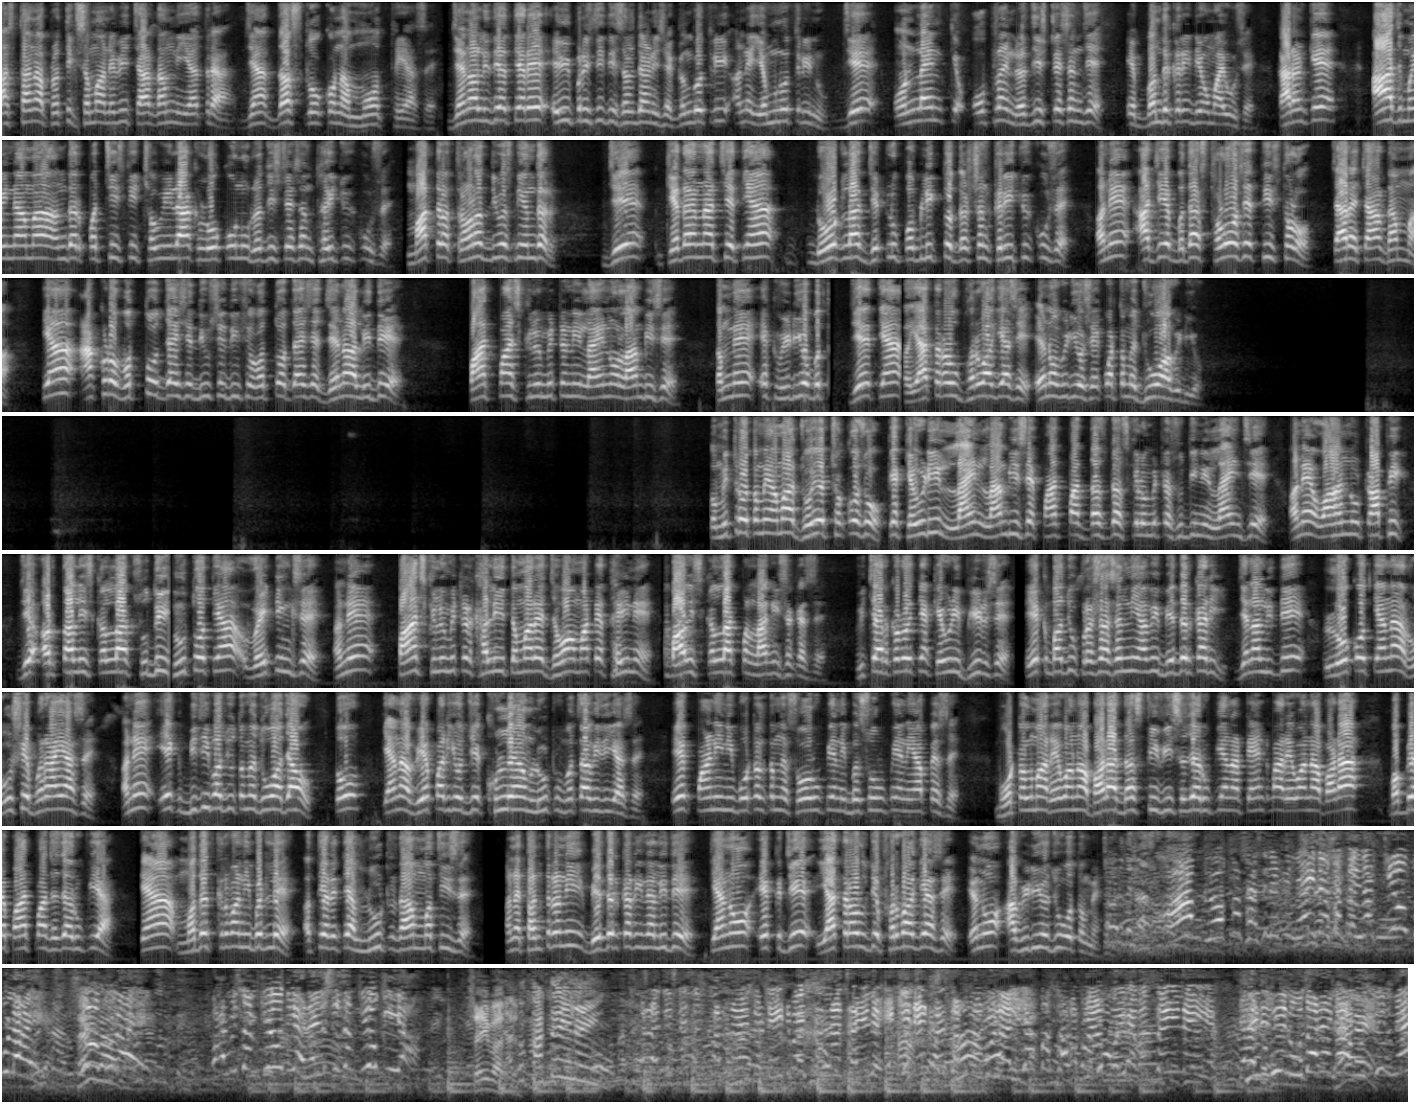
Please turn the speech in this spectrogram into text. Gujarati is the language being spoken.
આસ્થાના પ્રતિક સમાન એવી ચારધામની યાત્રા જ્યાં દસ લોકોના મોત થયા છે. જેના લીધે અત્યારે એવી પરિસ્થિતિ સર્જાણી છે. ગંગોત્રી અને યમુનોત્રીનું જે ઓનલાઈન કે ઓફલાઈન રજીસ્ટ્રેશન છે એ બંધ કરી દેવામાં આવ્યું છે. કારણ કે આ જ મહિનામાં અંદર પચીસથી છવ્વીસ લાખ લોકોનું રજીસ્ટ્રેશન થઈ ચૂક્યું છે. માત્ર ત્રણ જ દિવસની અંદર જે કેદારનાથ છે ત્યાં દોઢ લાખ જેટલું પબ્લિક તો દર્શન કરી ચૂક્યું છે. અને આ જે બધા સ્થળો છે, ત્રીસ સ્થળો, ચારે ચાર ધામમાં ત્યાં આંકડો વધતો જ જાય છે, દિવસે દિવસે વધતો જ જાય છે, જેના લીધે પાંચ પાંચ કિલોમીટરની લાઈનો લાંબી છે. તમને એક વીડિયો જે ત્યાં યાત્રાળુ ફરવા ગયા છે, એનો વીડિયો છે. એકવાર તમે જુઓ આ વીડિયો. તો મિત્રો, તમે આમાં જોઈ જ શકો છો કે કેવડી લાઈન લાંબી છે. પાંચ પાંચ દસ દસ કિલોમીટર સુધીની લાઈન છે અને વાહનનું ટ્રાફિક જે અડતાલીસ કલાક સુધીનું તો ત્યાં વેઇટિંગ છે અને પાંચ કિલોમીટર ખાલી તમારે જવા માટે થઈને બાવીસ કલાક પણ લાગી શકે છે. વિચાર કરો ત્યાં કેવડી ભીડ છે. એક બાજુ પ્રશાસનની આવી બેદરકારી, જેના લીધે લોકો ત્યાંના રોષે ભરાયા છે અને એક બીજી બાજુ તમે જોવા જાઓ તો ત્યાંના વેપારીઓ જે ખુલ્લેઆમ લૂંટ મચાવી રહ્યા છે. એક પાણીની બોટલ તમને સો રૂપિયાની, બસો રૂપિયાની આપે છે. બોટલમાં રહેવાના ભાડા દસથી વીસ હજાર રૂપિયાના ટેન્ટમાં રહેવાના ભાડા બબ્બે પાંચ પાંચ હજાર રૂપિયા. ત્યાં મદદ કરવાની બદલે અત્યારે ત્યાં લૂંટ ધામ મચી છે અને તંત્રની બેદરકારીના લીધે ત્યાંનો એક જે યાત્રાળુ જે ફરવા ગયા છે એનો આ વિડીયો જુઓ તમે आप लोग को फैसिलिटी नहीं दे सकते इधर क्यों बुलाए क्यों बुलाए परमिशन क्यों दिया रजिस्ट्रेशन क्यों किया सही बात है तो करते ही नहीं रजिस्ट्रेशन करना है तो डेट वाइज करना चाहिए ना एक ही डेट पर सबको बुला लिया अब यहाँ कोई व्यवस्था ही नहीं है जिस दिन उतरेगा उस दिन नहीं कोई जाएगा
